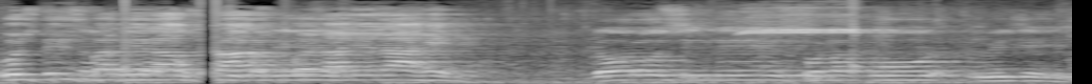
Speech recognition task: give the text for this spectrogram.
कुस्ती स्पर्धेला प्रारंभ झालेला आहे. गौरव शिंदे सोलापूर विजयी.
